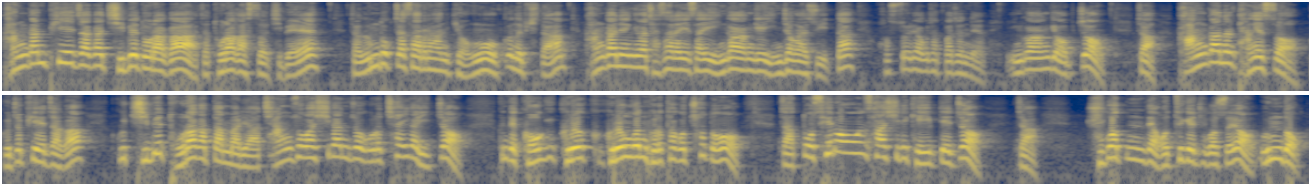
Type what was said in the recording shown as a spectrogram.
강간 피해자가 집에 돌아가 자 돌아갔어 집에 자 음독 자살을 한 경우 끊읍시다. 강간 행위와 자살의 사이 인과관계를 인정할 수 있다. 헛소리하고 자빠졌네요. 인과관계 없죠? 자 강간을 당했어. 그죠 피해자가? 그 집에 돌아갔단 말이야. 장소와 시간적으로 차이가 있죠? 근데 거기 그러, 그런 건 그렇다고 쳐도 자 또 새로운 사실이 개입되죠? 자 죽었는데 어떻게 죽었어요? 음독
